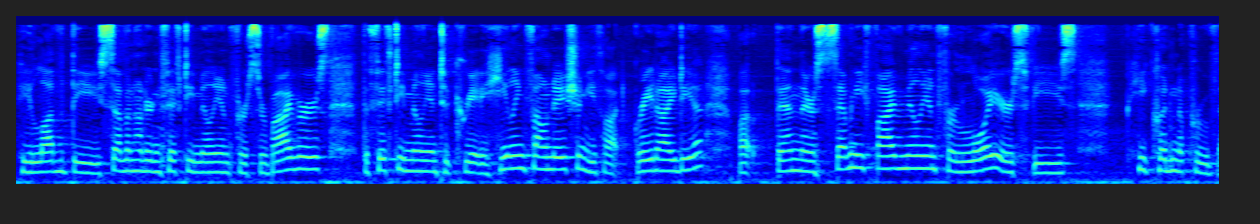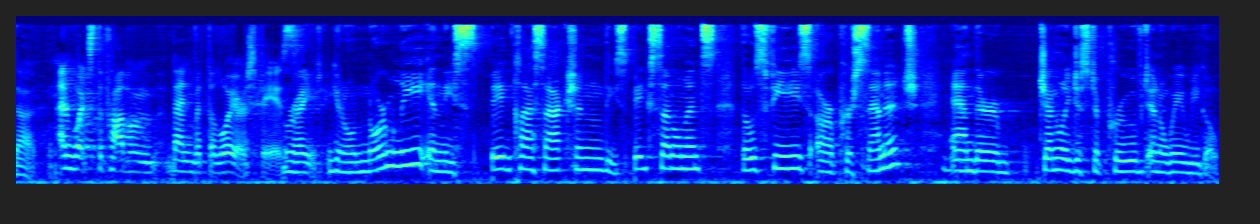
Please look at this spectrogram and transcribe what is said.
He loved the 750 million for survivors, the 50 million to create a healing foundation. He thought great idea, but then there's 75 million for lawyers' fees he couldn't approve that. And what's the problem then with the lawyer's fees? Right. You know, normally in these big class action, these big settlements, those fees are a percentage mm-hmm. and they're generally just approved and away we go.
